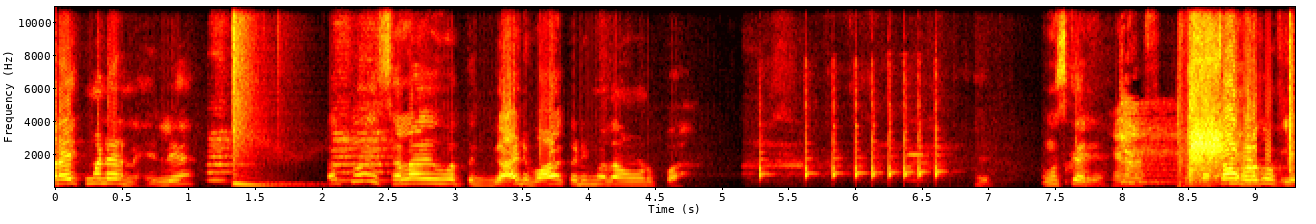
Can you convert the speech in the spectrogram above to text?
ಸ್ಟ್ರೈಕ್ ಮಾಡ್ಯಾರನ ಇಲ್ಲಿ? ಅಥವಾ ಈ ಸಲ ಇವತ್ತು ಗಾಡಿ ಬಹಳ ಕಡಿಮೆ ಅದಾವ ನೋಡಪ್ಪ. ನಮಸ್ಕಾರ ರೀ. ಕಸ ಹೊಡ್ಕೋಕ್ಲಿ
